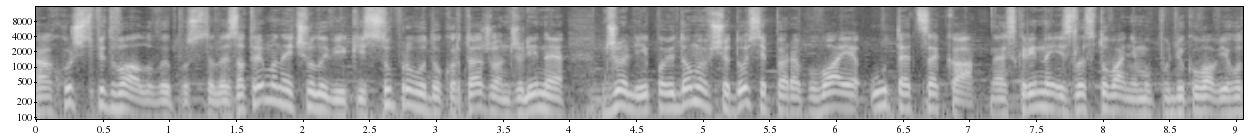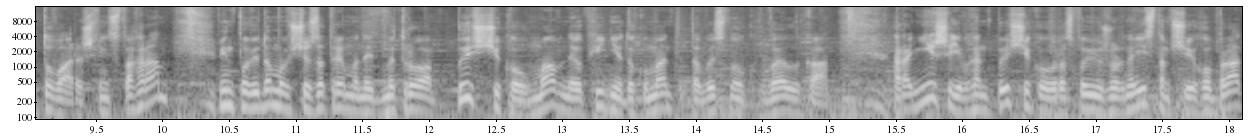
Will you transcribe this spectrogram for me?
Е, Хоч з підвалу випустили. Затриманий чоловік із супроводу кортежу Анджеліни Джолі повідомив, що досі перебуває у ТЦК. Е, Скріни із листуванням опублікував його товариш в інстаграм. Він повідомив, що затриманий Дмитро Пищиков мав необхідні документи та висновок ВЛК. Раніше Євген Пищиков розповів журналістам, що його брат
